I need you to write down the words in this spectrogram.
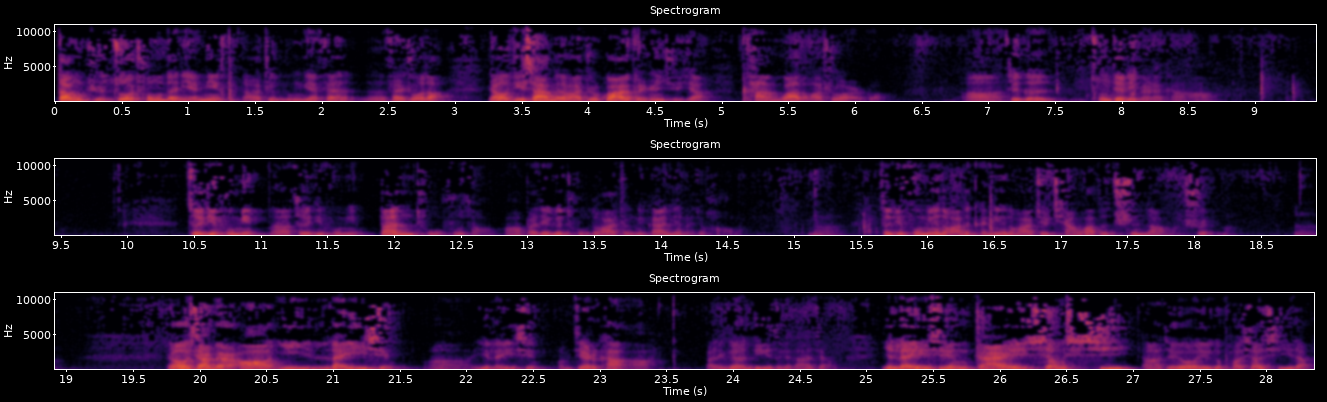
当值做冲的年命啊，这个中间犯呃犯说到。然后第三个的话就是卦位本身取象，坎卦的话说耳朵啊，这个从这里边来看啊，择吉福命啊，择吉福命，搬土覆槽啊，把这个土的话整理干净了就好了啊。择吉福命的话，那肯定的话就强化它的肾脏嘛，水嘛啊。然后下边啊，一雷性啊，一雷性，我们接着看啊，把这个例子给大家讲。一雷性宅向西啊，这有一个跑向西的，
